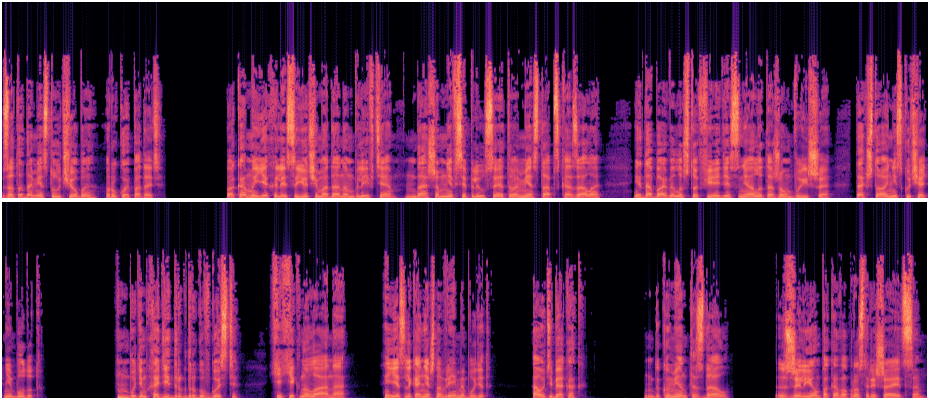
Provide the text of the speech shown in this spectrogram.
зато до места учебы рукой подать. Пока мы ехали с ее чемоданом в лифте, Даша мне все плюсы этого места обсказала и добавила, что Федя снял этажом выше, так что они скучать не будут. «Будем ходить друг к другу в гости», —— хихикнула она. «Если, конечно, время будет. А у тебя как?» «Документы сдал. С жильем пока вопрос решается.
